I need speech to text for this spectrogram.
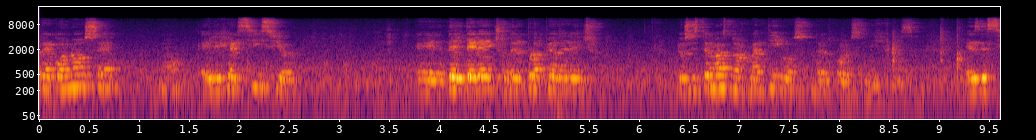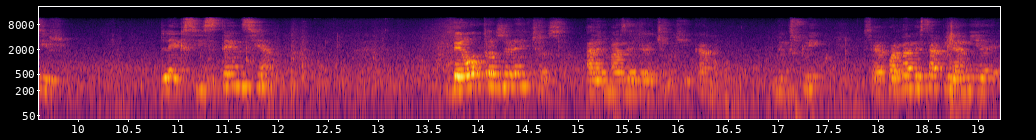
reconoce ¿no? el ejercicio eh, del derecho, del propio derecho, los sistemas normativos de los pueblos indígenas. Es decir, la existencia de otros derechos, además del derecho mexicano. Me explico. ¿Se acuerdan de esta pirámide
